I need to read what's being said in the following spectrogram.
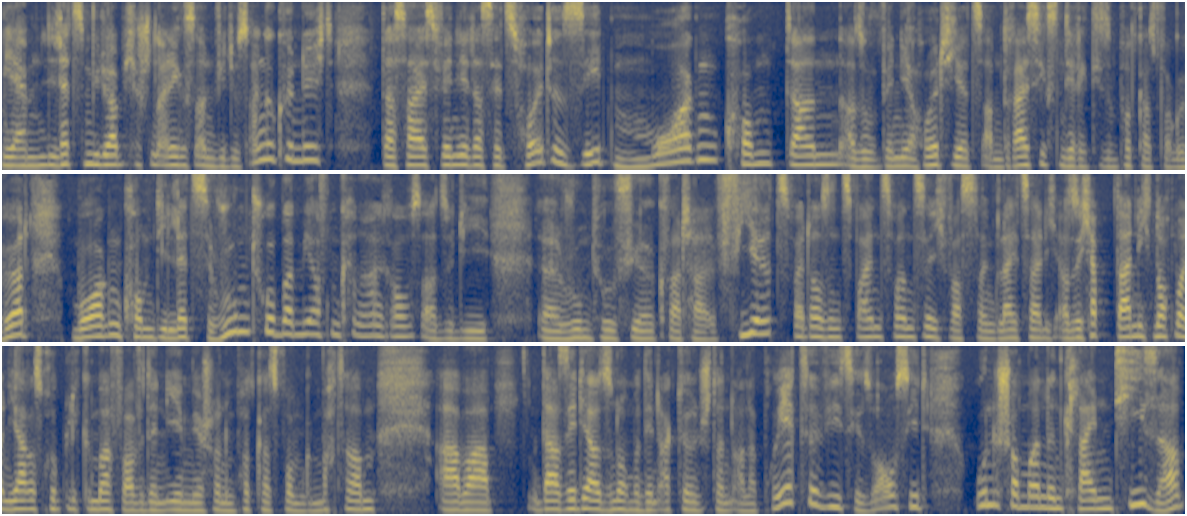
ja, im letzten Video habe ich ja schon einiges an Videos angekündigt. Das heißt, wenn ihr das jetzt heute seht, morgen kommt dann, also wenn ihr heute jetzt am 30. direkt diesen Podcast-Folge hört, morgen kommt die letzte Roomtour bei mir auf dem Kanal raus, also die äh, Roomtour für Quartal 4 2022, was dann gleichzeitig, also ich habe da nicht nochmal einen Jahresrückblick gemacht, weil wir dann eben hier schon in Podcast-Form gemacht haben, aber da seht ihr also nochmal den aktuellen Stand aller Projekte, wie es hier so aussieht und schon mal einen kleinen Teaser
